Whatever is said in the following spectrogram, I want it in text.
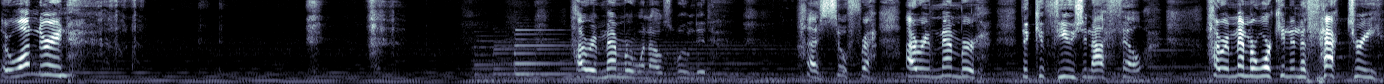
They're wondering. Remember when I was wounded. I was so fra- I remember the confusion I felt. I remember working in a factory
